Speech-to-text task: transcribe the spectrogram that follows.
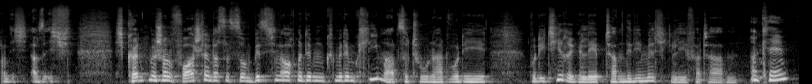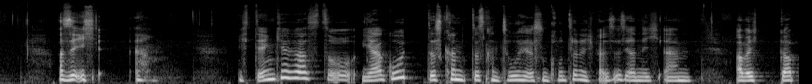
Und ich, also ich, ich könnte mir schon vorstellen, dass es so ein bisschen auch mit dem, mit dem Klima zu tun hat, wo die, wo die Tiere gelebt haben, die die Milch geliefert haben. Okay. Also ich, ich denke, dass so, ja gut, das kann, das kann durchaus ein Grund sein, ich weiß es ja nicht. Ähm, aber ich glaube,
